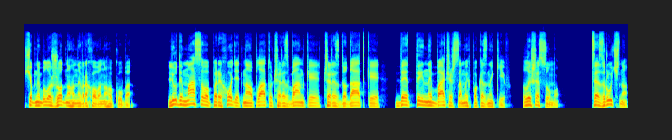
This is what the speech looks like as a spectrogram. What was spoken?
щоб не було жодного неврахованого куба. Люди масово переходять на оплату через банки, через додатки, де ти не бачиш самих показників, лише суму. Це зручно,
